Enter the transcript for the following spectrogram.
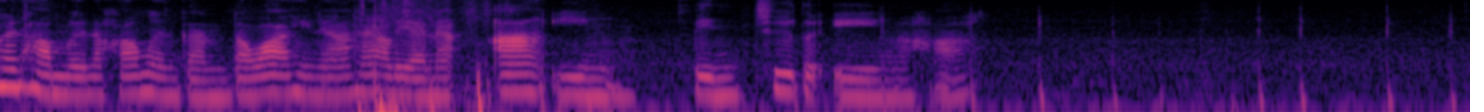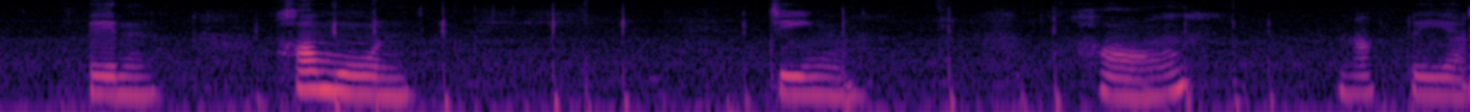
ให้ทำเลยนะคะ เหมือนกัน แต่ว่าทีนี้ให้อาเรียนเนี่ยอ้างอิง เป็นชื่อตัวเองนะคะ เป็นข้อมูล จริงของนักเรียน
